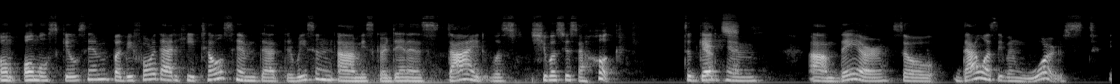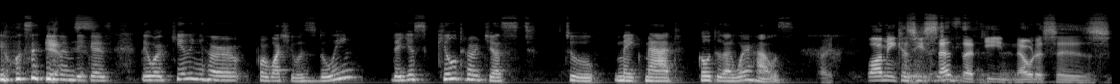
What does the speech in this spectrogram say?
al- almost kills him. But before that, he tells him that the reason uh, Miss Cardenas died was she was just a hook to get Yes. him um, there. So that was even worse. It wasn't even because they were killing her for what she was doing. They just killed her just to make Matt go to that warehouse. Right. Well, I mean, because he says that he notices,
